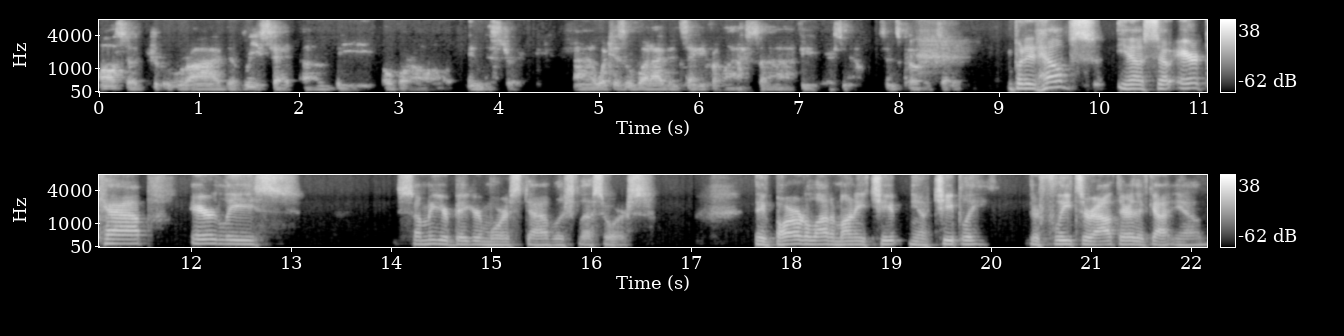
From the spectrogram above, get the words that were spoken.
also drive the reset of the overall industry, uh, which is what I've been saying for the last uh, few years now since COVID started. But it helps, you know. So AerCap, Air Lease, some of your bigger, more established lessors They've borrowed a lot of money cheap, you know, cheaply. Their fleets are out there. They've got, you know,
